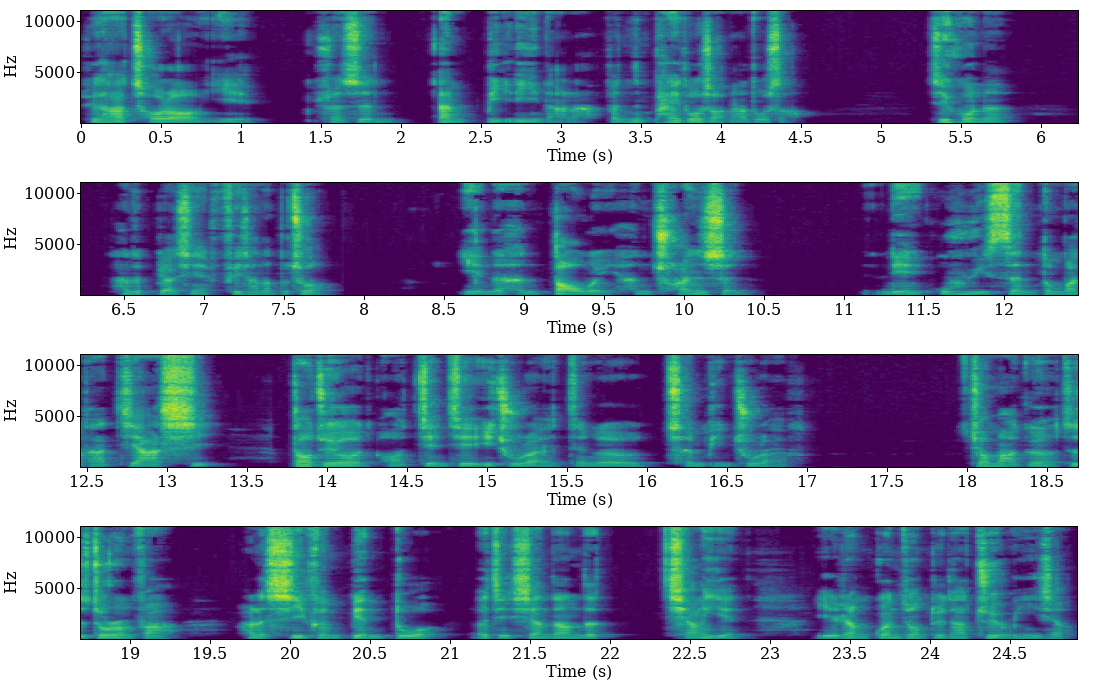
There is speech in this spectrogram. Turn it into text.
所以他的酬劳也算是按比例拿了，反正拍多少拿多少。结果呢，他的表现非常的不错，演得很到位，很传神，连吴宇森都帮他加戏。到最后哦，剪接一出来，整个成品出来，小马哥这是周润发，他的戏份变多，而且相当的抢眼，也让观众对他最有印象。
